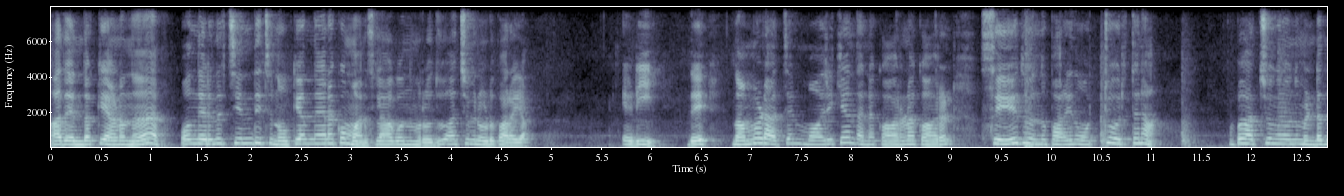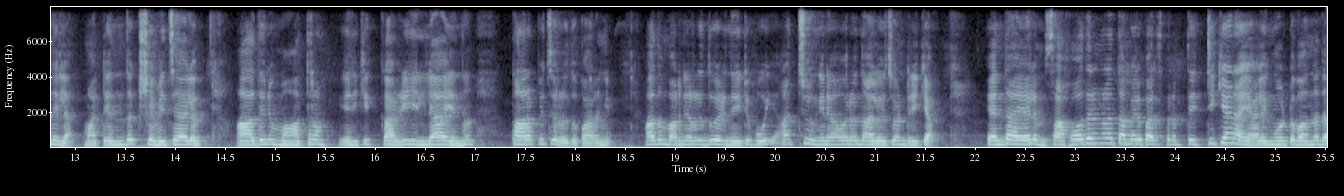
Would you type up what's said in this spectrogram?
അതെന്തൊക്കെയാണെന്ന് ഒന്നിരുന്ന് ചിന്തിച്ച് നോക്കിയാൽ നിനക്കും മനസ്സിലാകുമെന്ന് മൃദു അച്ചുവിനോട് പറയാം. എടി ദേ നമ്മുടെ അച്ഛൻ മരിക്കാൻ തന്നെ കാരണക്കാരൻ സേതു എന്ന് പറയുന്ന ഒറ്റ ഒരുത്തനാ. അപ്പോൾ അച്ചു ഇങ്ങനെ ഒന്നും മിണ്ടുന്നില്ല. മറ്റെന്ത് ക്ഷമിച്ചാലും അതിന് മാത്രം എനിക്ക് കഴിയില്ല എന്ന് തറപ്പിച്ച് ഋതു പറഞ്ഞു. അതും പറഞ്ഞ് ഋതു എഴുന്നേറ്റ് പോയി. അച്ചു ഇങ്ങനെ ഓരോന്ന് ആലോചിച്ചുകൊണ്ടിരിക്കാം എന്തായാലും സഹോദരങ്ങളെ തമ്മിൽ പരസ്പരം തെറ്റിക്കാൻ അയാൾ ഇങ്ങോട്ട് വന്നത്.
